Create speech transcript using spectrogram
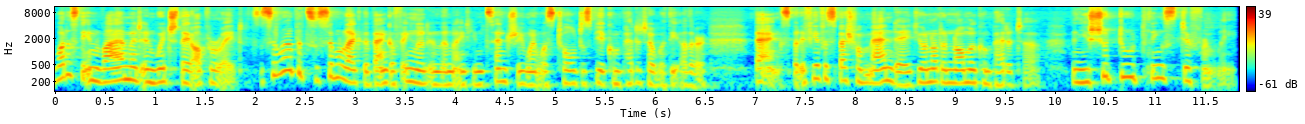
what is the environment in which they operate? It's a little bit so similar like the Bank of England in the 19th century when it was told to be a competitor with the other banks. But if you have a special mandate, you're not a normal competitor, then you should do things differently.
